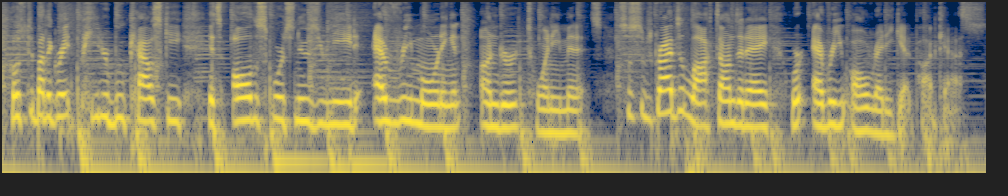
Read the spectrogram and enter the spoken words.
Hosted by the great Peter Bukowski, it's all the sports news you need every morning in under 20 minutes. So subscribe to Locked On Today wherever you already get podcasts.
